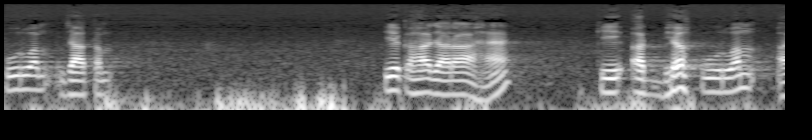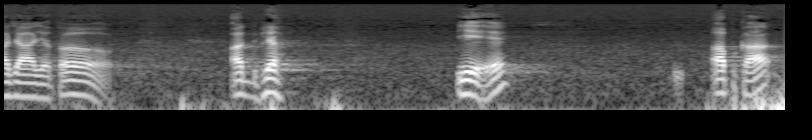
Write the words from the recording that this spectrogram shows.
पूर्वम जातम। ये कहा जा रहा है कि अद्भ्य पूर्वम अजायत। अद्भ्य। ये अप का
